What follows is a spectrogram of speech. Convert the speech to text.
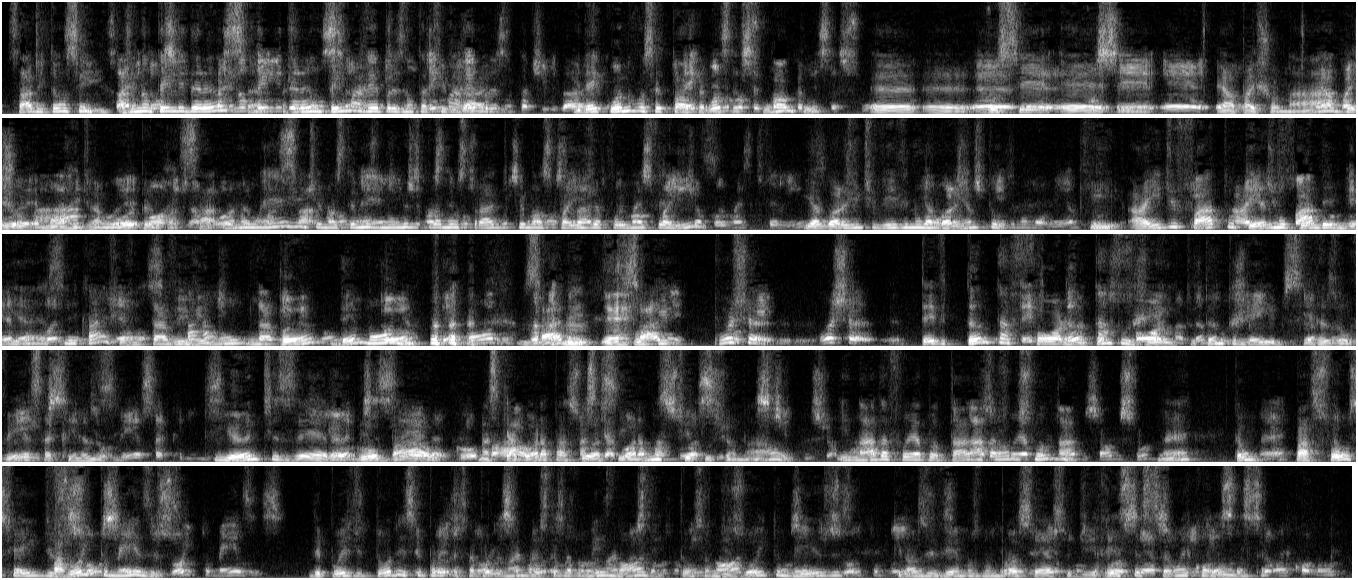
Sabe? Então, assim, a gente não tem liderança, a gente não tem uma representatividade. E daí, quando você toca nesse assunto, é, é, você, é, é, é apaixonado, morre de amor pelo passado, mas não é, gente. Nós temos números para mostrar que o nosso país já foi mais feliz. E agora a gente vive num momento que aí, de fato, o termo pandemia se encaixa. A gente está vivendo um, um pandemônio, sabe? Porque, poxa, teve tanta teve forma, tanta tanto forma, jeito, tanto meio de se resolver, essa, crise, resolver essa crise, que antes era, que global, era global, mas que agora passou, a ser, institucional, institucional, e nada foi adotado, nada isso é um absurdo. Adotado, isso é um absurdo. Né? Então, né? passou-se aí 18 passou meses. 18 meses. Depois de toda esse, essa problemática, nós estamos no mês 9. Então, são 18 meses que nós vivemos num processo de recessão econômica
